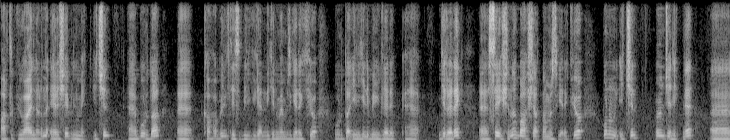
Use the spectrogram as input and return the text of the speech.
artık UI'larına erişebilmek için e, burada e, capabilities bilgilerini girmemiz gerekiyor. Burada ilgili bilgileri e, girerek e, session'ı başlatmamız gerekiyor. Bunun için öncelikle e,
